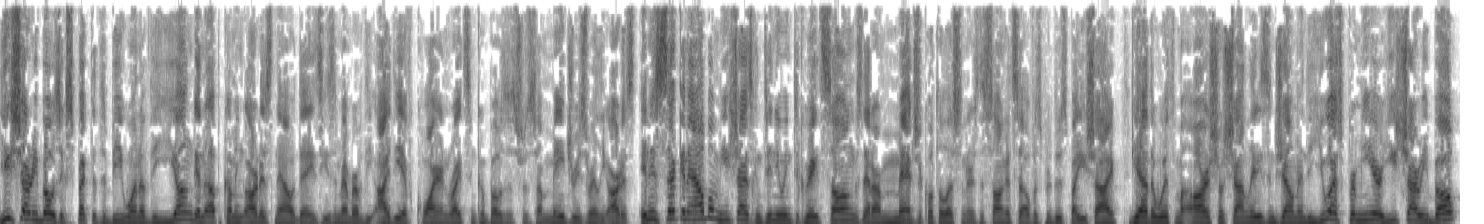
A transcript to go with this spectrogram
Yishai Ribo is expected to be one of the young and upcoming artists nowadays. He's a member of the IDF choir and writes and composes for some major Israeli artists. In his second album, Yishai is continuing to create songs that are magical to listeners. The song itself was produced by Yishai, together with Ma'ar Shoshan. Ladies and gentlemen, the U.S. premiere, Yishai Ribo.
